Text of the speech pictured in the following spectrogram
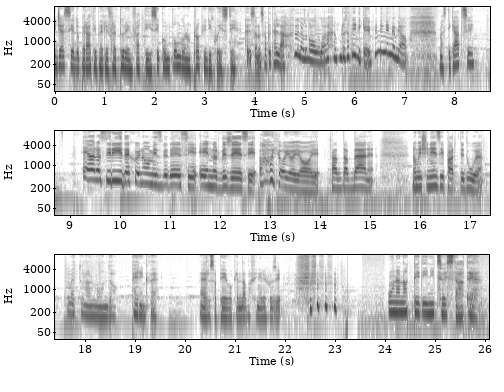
I gessi adoperati per le fratture infatti si compongono proprio di questi. Sono saputa là. Lo sapevi che? Ma sti cazzi? E ora si ride coi nomi svedesi e norvegesi. Oi oi oi oi. Tanta bene. Nomi cinesi parte 2. Mettono al mondo Peringve. Eh, lo sapevo che andava a finire così. Una notte di inizio estate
